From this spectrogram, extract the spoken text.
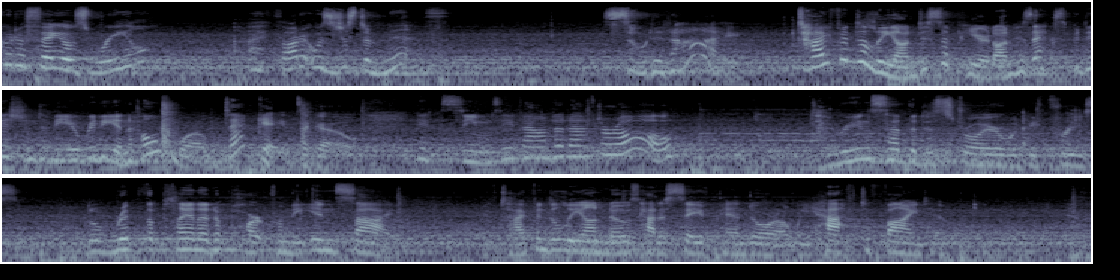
So Nekrotafeyo's real? I thought it was just a myth. So did I. Typhon DeLeon disappeared on his expedition to the Eridian homeworld decades ago. It seems he found it after all. Tyreen said the destroyer would be free soon. It'll rip the planet apart from the inside. If Typhon DeLeon knows how to save Pandora, we have to find him. Never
